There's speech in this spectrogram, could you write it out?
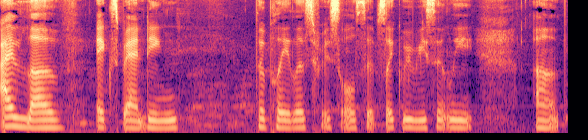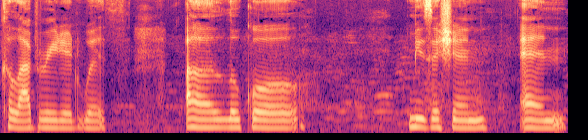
I love expanding the playlist for Sol Sips. Like we recently um, collaborated with a local musician and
